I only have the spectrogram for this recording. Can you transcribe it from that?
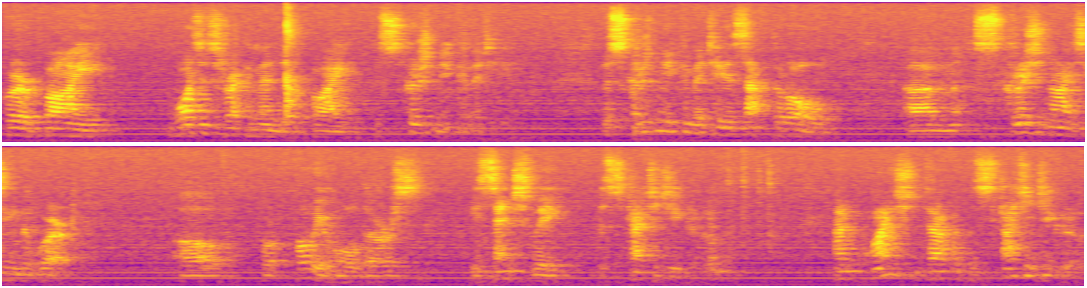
whereby what is recommended by the scrutiny committee. The scrutiny committee is, after all, um, scrutinising the work of portfolio holders, essentially the strategy group. And why should therefore the strategy group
